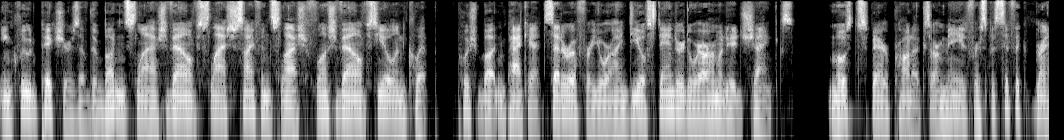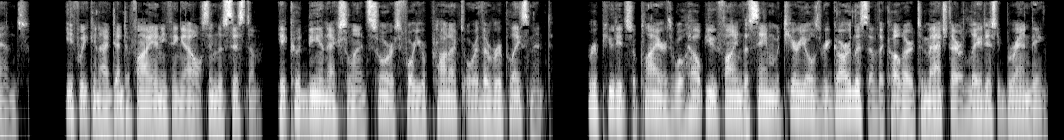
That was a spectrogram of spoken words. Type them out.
Include pictures of the button slash valve slash siphon slash flush valve seal and clip, push button pack etc. for your ideal standard or Armitage shanks. Most spare products are made for specific brands. If we can identify anything else in the system, it could be an excellent source for your product or the replacement. Reputed suppliers will help you find the same materials regardless of the color to match their latest branding.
